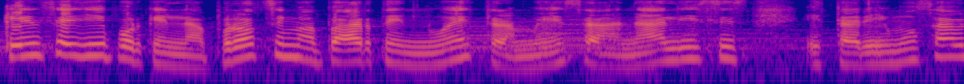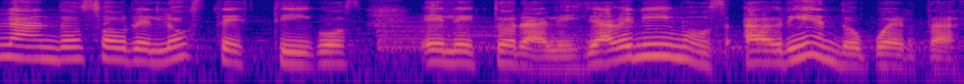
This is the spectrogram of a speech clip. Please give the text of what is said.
quédense allí porque en la próxima parte, en nuestra mesa de análisis, estaremos hablando sobre los testigos electorales. Ya venimos abriendo puertas.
